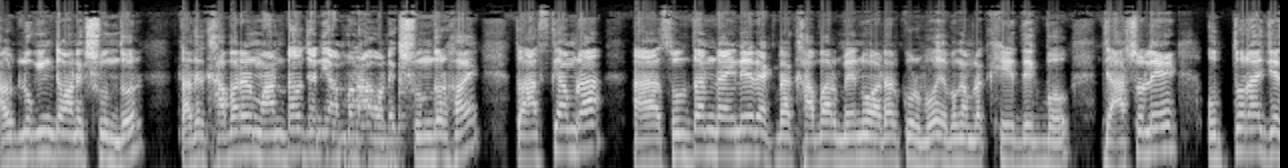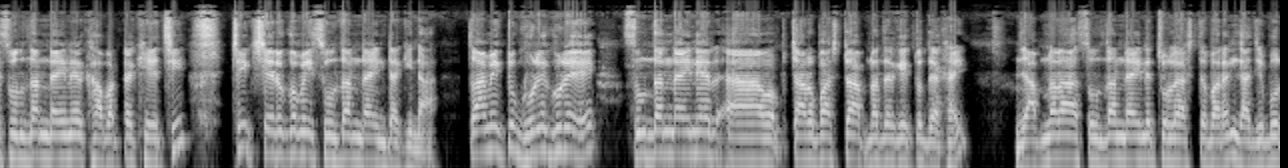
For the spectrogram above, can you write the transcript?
আউটলুকিংটা অনেক সুন্দর। তাদের খাবারের মানটাও জানি আমরা অনেক সুন্দর হয়। তো আজকে আমরা সুলতান ডাইনের একটা খাবার মেনু অর্ডার করব এবং আমরা খেয়ে দেখব যে আসলে উত্তরায় যে সুলতান ডাইনের খাবারটা খেয়েছি ঠিক সেরকম এই সুলতান ডাইনটা কিনা। তো আমি একটু ঘুরে ঘুরে সুলতান ডাইনের আহ, চারপাশটা আপনাদেরকে একটু দেখাই। যে আপনারা সুলতান ডাইনে চলে আসতে পারেন, গাজীপুর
